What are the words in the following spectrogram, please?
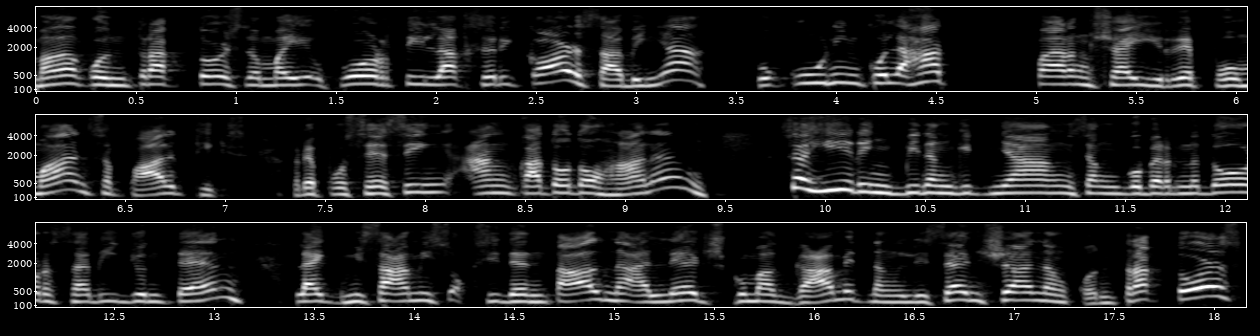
mga contractors na may 40 luxury cars, sabi niya, kukunin ko lahat. Parang siya'y repoman sa politics, repossessing ang katotohanan. Sa hearing, binanggit niya ang isang gobernador sa Region 10 like Misamis Occidental na alleged gumagamit ng lisensya ng contractors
